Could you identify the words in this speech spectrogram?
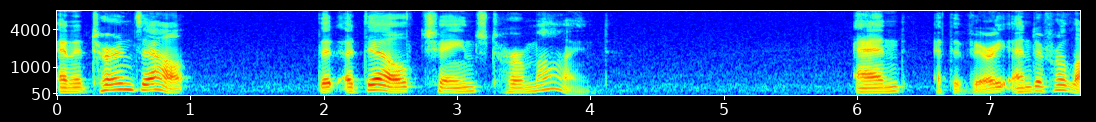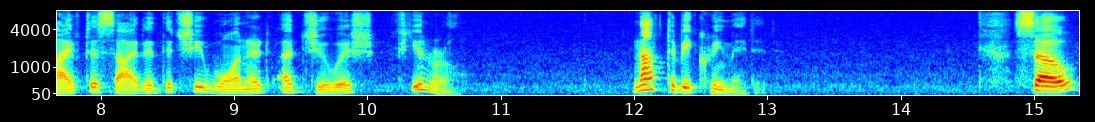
And it turns out that Adele changed her mind. And at the very end of her life decided that she wanted a Jewish funeral, not to be cremated. So,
